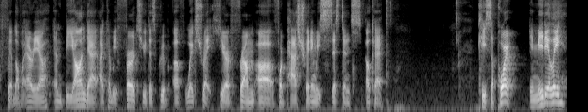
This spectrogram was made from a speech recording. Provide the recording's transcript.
fib level area. And beyond that, I can refer to this group of wicks right here from uh, for past trading resistance. Okay. Key support immediately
